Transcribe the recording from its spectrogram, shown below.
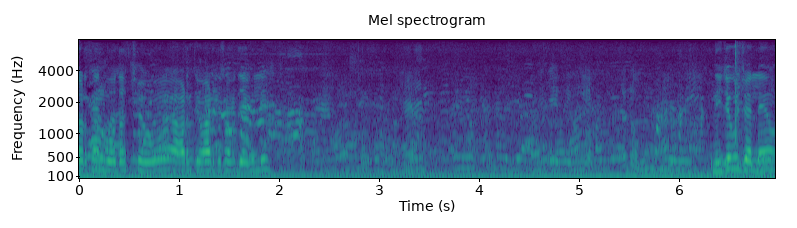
दर्शन बहुत अच्छे हुए आरती वारती सब देख ली। नीचे को चले हो?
